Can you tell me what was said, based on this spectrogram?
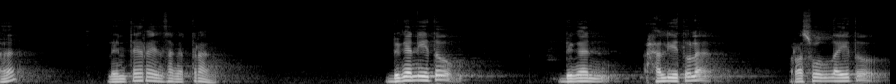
Hah? lentera yang sangat terang dengan itu dengan hal itulah Rasulullah itu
